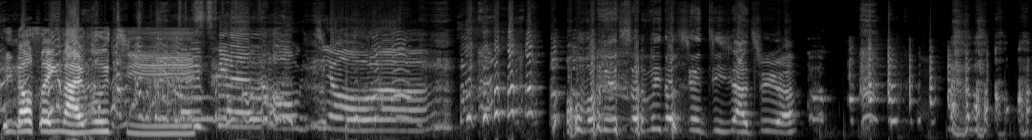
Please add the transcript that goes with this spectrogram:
听到声音来不及，变红酒了。我们连生命都献祭下去了。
